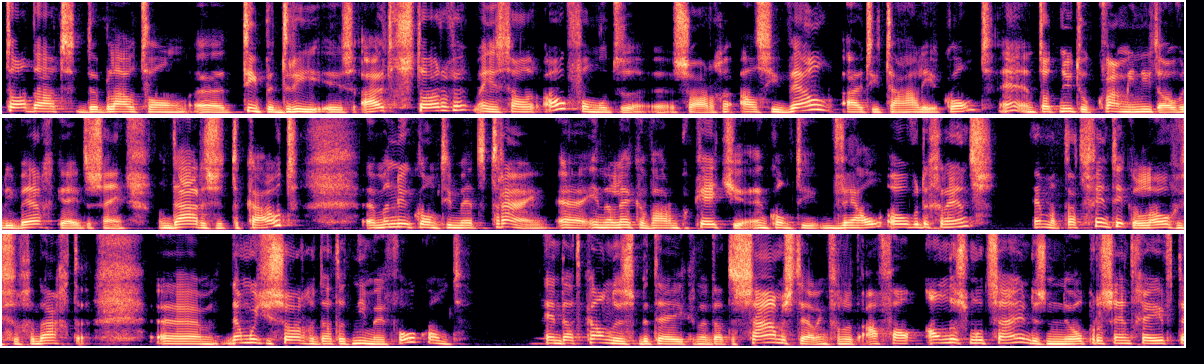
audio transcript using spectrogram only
totdat de blauwtong uh, type 3 is uitgestorven. Maar je zal er ook voor moeten uh, zorgen als hij wel uit Italië komt. Hè, en tot nu toe kwam hij niet over die bergketens heen. Want daar is het te koud. maar nu komt hij met de trein in een lekker warm pakketje. En komt hij wel over de grens. Hè, want dat vind ik een logische gedachte. Ehm, dan moet je zorgen dat het niet meer voorkomt. En dat kan dus betekenen dat de samenstelling van het afval anders moet zijn, dus 0% GFT.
